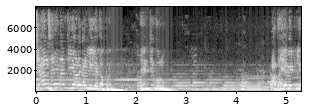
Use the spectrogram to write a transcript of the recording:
चार शाहिरांची याड काढलेली आहेत आपण. यांचे गुरु. आता हे भेटले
